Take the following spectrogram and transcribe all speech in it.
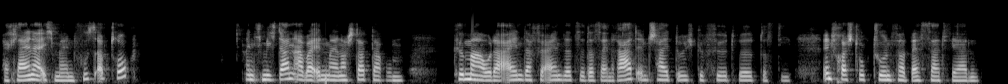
verkleinere ich meinen Fußabdruck. Wenn ich mich dann aber in meiner Stadt darum kümmere oder ein, dafür einsetze, dass ein Radentscheid durchgeführt wird, dass die Infrastrukturen verbessert werden,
